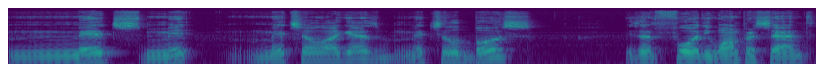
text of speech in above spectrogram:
Mitch, Mitch Mitchell, I guess Mitchell Bush is at forty one percent.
